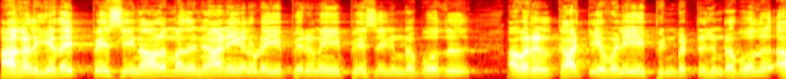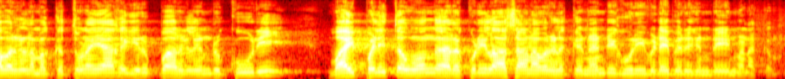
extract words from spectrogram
ஆகல எதை பேசினாலும் அது ஞானிகளுடைய பெருமையை பேசுகின்ற போது அவர்கள் காட்டிய வழியை பின்பற்றுகின்ற போது அவர்கள் நமக்கு துணையாக இருப்பார்கள் என்று கூறி வாய்ப்பளித்த ஓங்கார குடிலாசான் அவர்களுக்கு நன்றி கூறி விடைபெறுகின்றேன். வணக்கம்.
